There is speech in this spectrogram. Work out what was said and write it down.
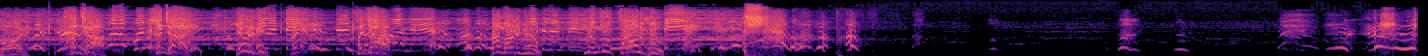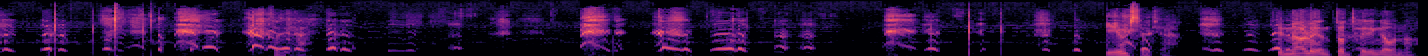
గాడ్ సంజా సంజా ఎవరిది? సంజా నా మాట విను. నువ్వెందుకు చావకు ఏమిటి సంధ్య? ఇన్నాళ్ళు ఎంతో ధైర్యంగా ఉన్నావు.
